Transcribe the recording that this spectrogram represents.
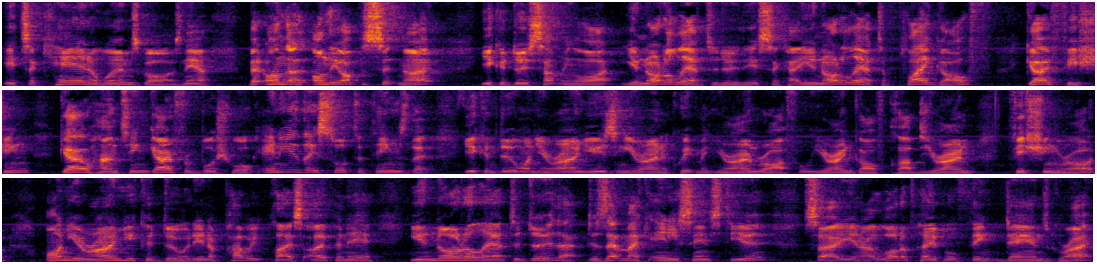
it's a can of worms, guys. Now, but on the on the opposite note, you could do something like you're not allowed to do this. Okay, you're not allowed to play golf go fishing, go hunting, go for a bushwalk, any of these sorts of things that you can do on your own using your own equipment, your own rifle, your own golf clubs, your own fishing rod. On your own, you could do it in a public place, open air. You're not allowed to do that. Does that make any sense to you? So, you know, a lot of people think Dan's great.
